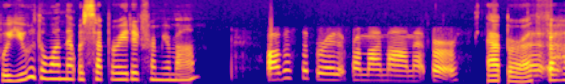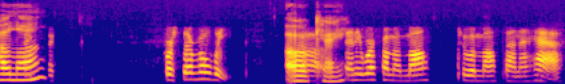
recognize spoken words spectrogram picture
were you the one that was separated from your mom? I was separated from my mom at birth. At birth, uh, for how long? For several weeks. Okay. Uh, anywhere from a month to a month and a half.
